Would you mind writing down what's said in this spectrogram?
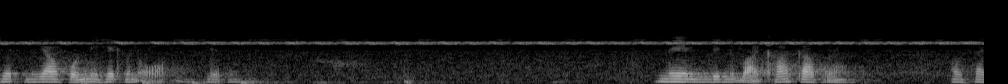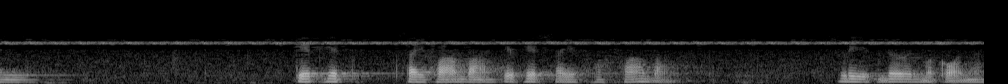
เห็ดยาวฝนนี่เห็ดมันออกเห็ดเน้นบินบาตขากลับเอาใส่ เก็บเห็ดใส่ฟ้าบาเก็บเห็ดใส่ฟ้าบารีบเดินมาก่อนนะ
